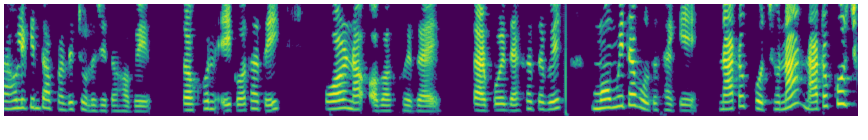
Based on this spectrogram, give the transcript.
তাহলে কিন্তু আপনাদের চলে যেতে হবে। তখন এই কথাতেই পর্ণা অবাক হয়ে যায়। তারপরে দেখা যাবে, মমিতা বলতে থাকে, নাটক করছ না? নাটক করছ?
